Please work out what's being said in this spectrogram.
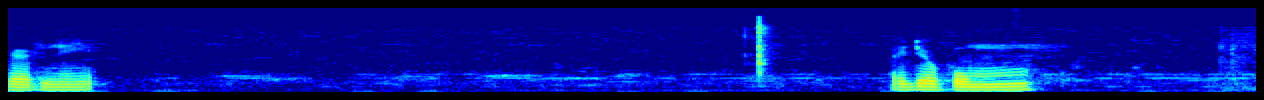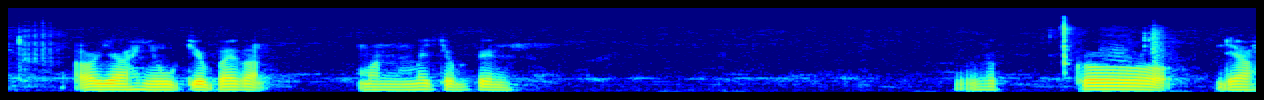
แบบนี้เดี๋ยวผม เอายาหิวเก็บไว้ก่อน มันไม่จำเป็น แล้วก็เดี๋ยว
